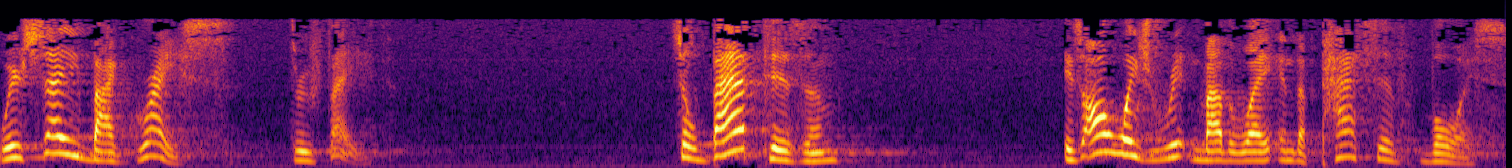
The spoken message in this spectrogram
We're saved by grace through faith. So baptism is always written, by the way, in the passive voice.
